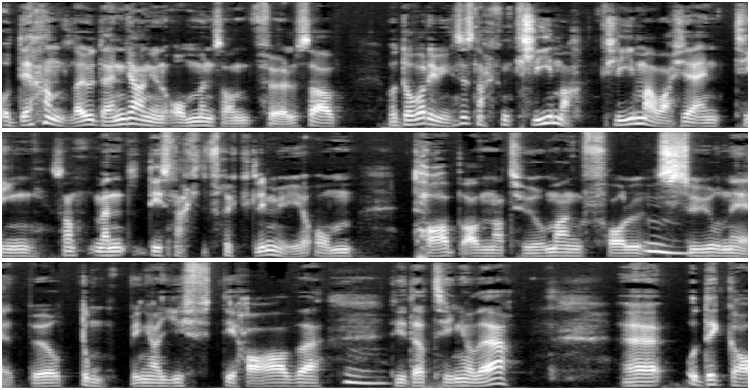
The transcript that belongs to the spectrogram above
og det handla jo den gangen om en sånn følelse av Og da var det jo ingen som snakket om klima. Klima var ikke en ting. Sant? Men de snakket fryktelig mye om tap av naturmangfold, sur nedbør, dumping av gift i havet, de der tinga der. Eh, og det ga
